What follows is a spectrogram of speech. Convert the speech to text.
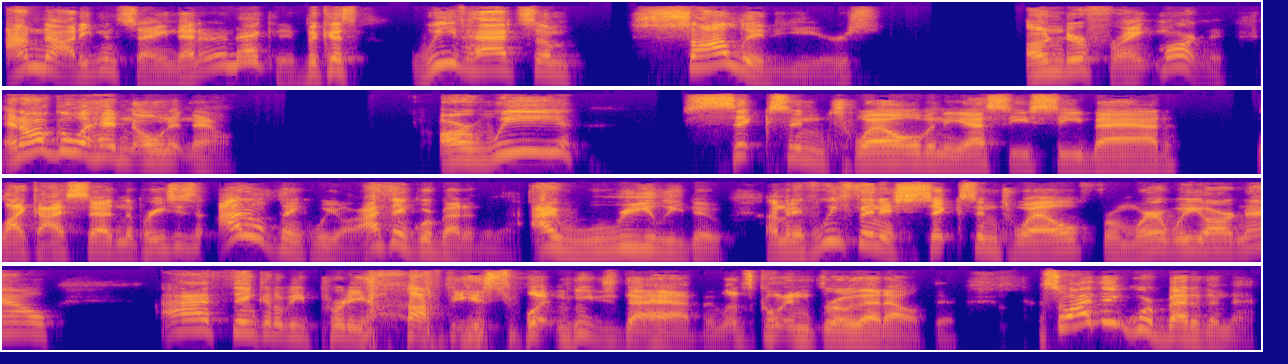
I'm not even saying that in a negative because we've had some solid years under Frank Martin. And I'll go ahead and own it now. Are we 6 and 12 in the SEC bad? Like I said in the preseason, I don't think we are. I think we're better than that. I really do. I mean, if we finish 6 and 12 from where we are now, I think it'll be pretty obvious what needs to happen. Let's go ahead and throw that out there. So I think we're better than that.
